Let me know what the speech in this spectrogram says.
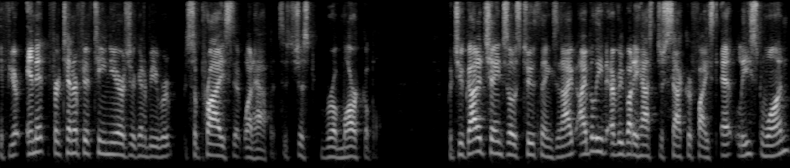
if you're in it for 10 or 15 years you're going to be re- surprised at what happens. It's just remarkable. But you've got to change those two things. And I, I believe everybody has to sacrifice at least one.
